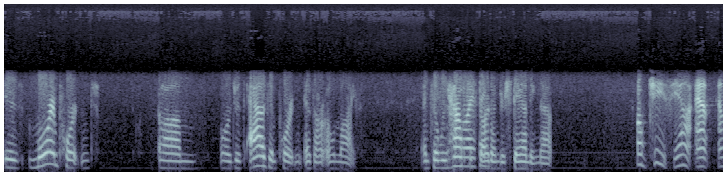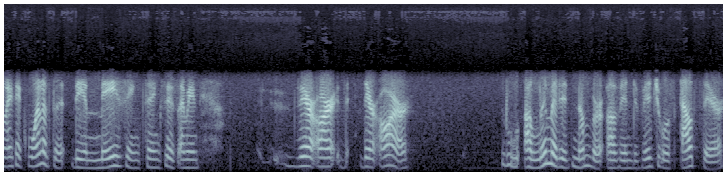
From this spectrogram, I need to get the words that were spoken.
is more important um, or just as important as our own life. And so we have well, to start think, understanding that. Oh, geez, yeah, and and I think one of the the amazing things is, I mean, there are there are a limited number of individuals out there.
